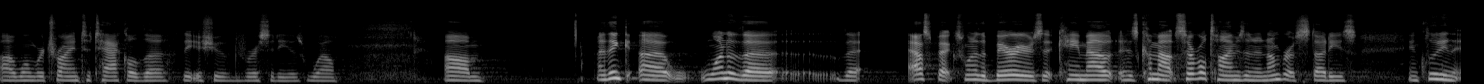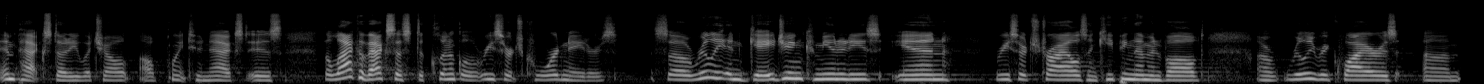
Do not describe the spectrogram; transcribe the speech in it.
uh, when we're trying to tackle the, the issue of diversity as well. Um, I think uh, one of the, the aspects, one of the barriers that came out, has come out several times in a number of studies, including the impact study, which I'll, I'll point to next, is the lack of access to clinical research coordinators. So really engaging communities in research trials and keeping them involved uh, really requires um,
